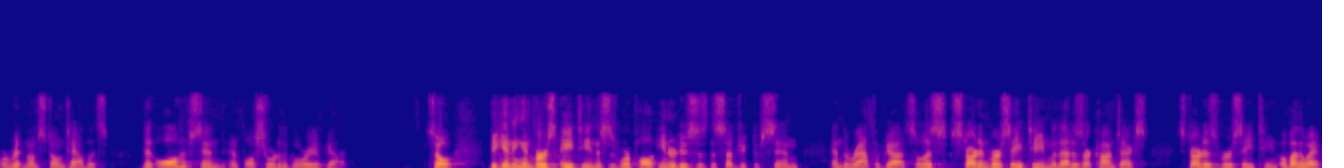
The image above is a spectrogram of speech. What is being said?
or written on stone tablets, that all have sinned and fall short of the glory of God. So, beginning in verse 18, this is where Paul introduces the subject of sin and the wrath of God. So let's start in verse 18, with that as our context. Start as verse 18. Oh, by the way,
